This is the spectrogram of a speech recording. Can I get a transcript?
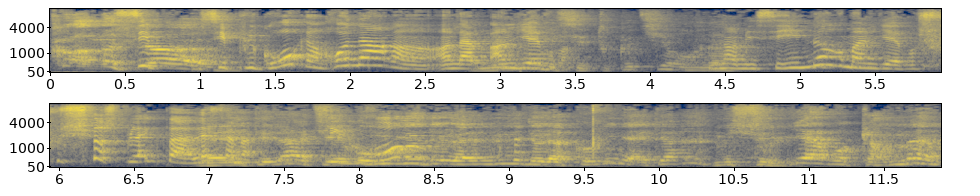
Comme C'est ça c'est plus gros qu'un renard, un, un, Ah, un lièvre. mais C'est tout petit en renard. Non mais c'est énorme un lièvre. Je vous jure, je blague pas. Là ça elle était là, elle était au milieu de la nuit de la colline, elle était là, mais ce lièvre quand même,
